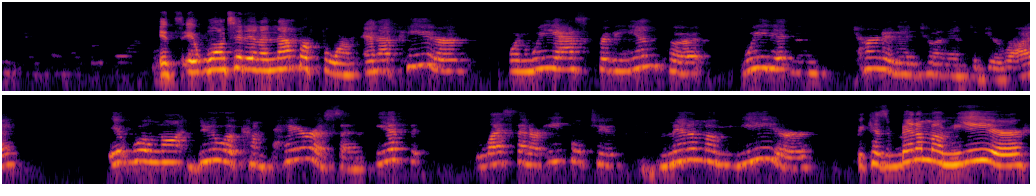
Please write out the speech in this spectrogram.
in, in a number form. It's, it wants it in a number form. And up here, when we asked for the input, we didn't turn it into an integer, right? It will not do a comparison if less than or equal to minimum year, because minimum year,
